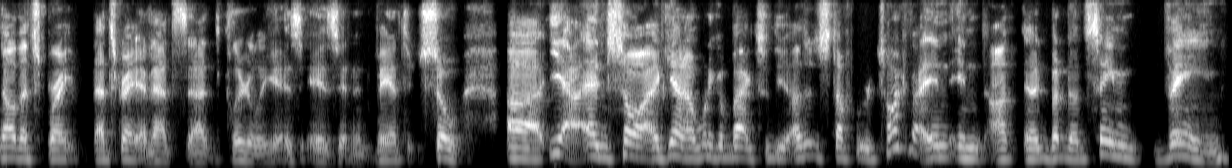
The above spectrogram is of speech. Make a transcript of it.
no, that's great. That's great, and that's that clearly is is an advantage. So, uh, yeah, and so again, I want to go back to the other stuff we were talking about. In in uh, but in the same vein,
